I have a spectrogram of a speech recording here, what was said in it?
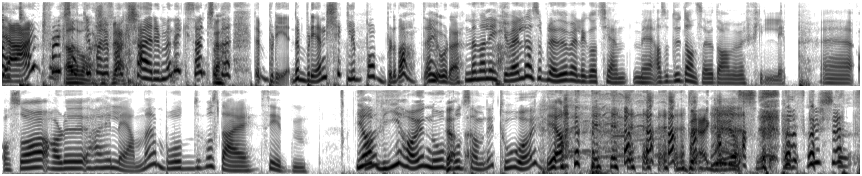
fjernt. Folk de satt jo bare bak skjermen, ikke sant. Så Ja. det, det, ble, det ble en skikkelig boble, da. Det gjorde det. Men allikevel da, så ble du jo veldig godt kjent med Altså, du dansa jo da med Philip. Eh, og så har, du, har Helene bodd hos deg siden. Ja, vi har jo nå Ja. bodd sammen i to år. Ja. Det er gøy, ass. Det skulle skjedd.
